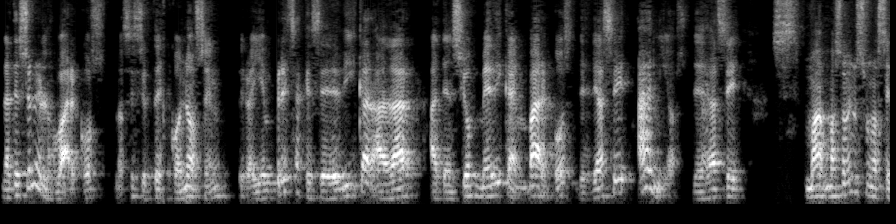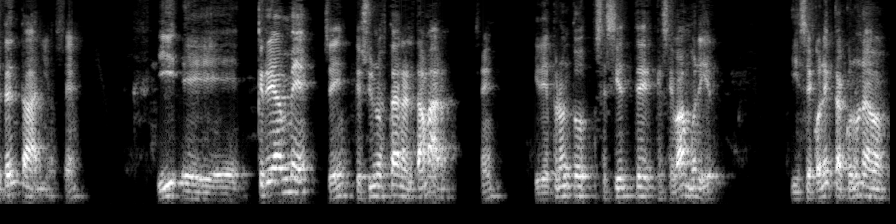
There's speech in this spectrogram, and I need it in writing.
La atención en los barcos, no sé si ustedes conocen, pero hay empresas que se dedican a dar atención médica en barcos desde hace años, desde hace más, o menos unos 70 años. Y eh, créanme que si uno está en alta mar, y de pronto se siente que se va a morir y se conecta con, una,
